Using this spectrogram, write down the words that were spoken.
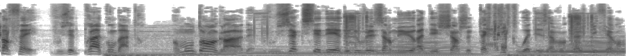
Parfait, vous êtes prêt à combattre. En montant en grade, vous accédez à de nouvelles armures, à des charges tactiques ou à des avantages différents.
